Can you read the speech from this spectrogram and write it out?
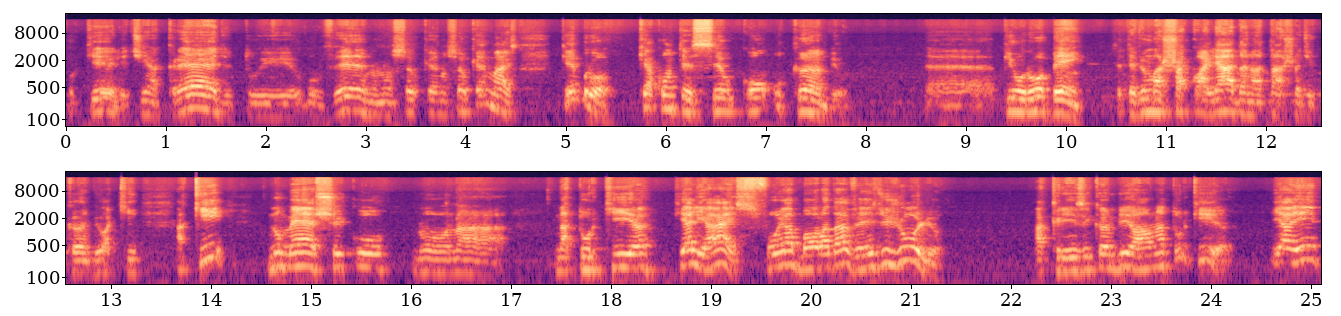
porque ele tinha crédito e o governo, não sei o que, não sei o que mais. Quebrou. O que aconteceu com o câmbio? É, piorou bem. Você teve uma chacoalhada na taxa de câmbio aqui. Aqui no México, no, na, na Turquia, que, aliás, foi a bola da vez de julho a crise cambial na Turquia. E aí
